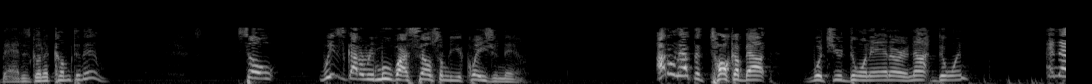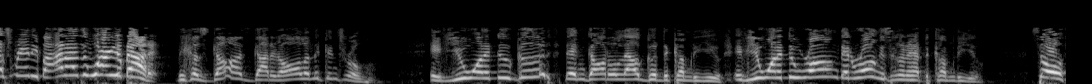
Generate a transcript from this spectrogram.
bad is going to come to them. So we just got to remove ourselves from the equation now. I don't have to talk about what you're doing, Anna, or not doing. And that's for anybody. I don't have to worry about it because God's got it all under control. If you want to do good, then God will allow good to come to you. If you want to do wrong, then wrong is going to have to come to you. So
